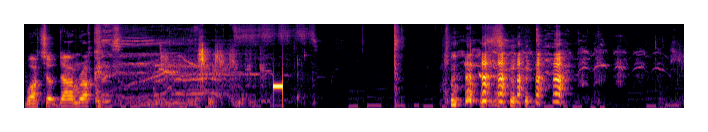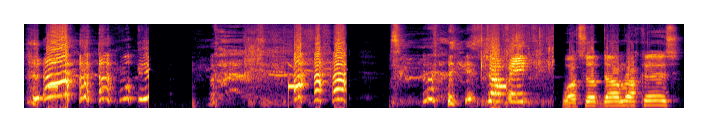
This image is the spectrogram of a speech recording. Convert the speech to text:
What's up, Dome Rockers? Stop it! What's up, Dome Rockers?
